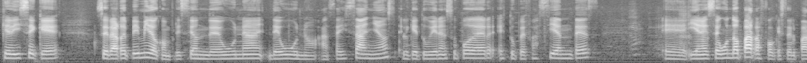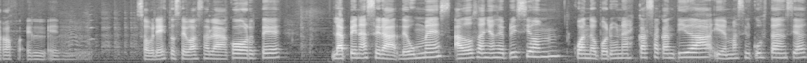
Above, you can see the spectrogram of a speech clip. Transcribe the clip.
que dice que será reprimido con prisión de, de uno a seis años el que tuviera en su poder estupefacientes. Eh, y en el segundo párrafo, que es el párrafo, sobre esto se basa la Corte, la pena será de un mes a dos años de prisión cuando por una escasa cantidad y demás circunstancias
